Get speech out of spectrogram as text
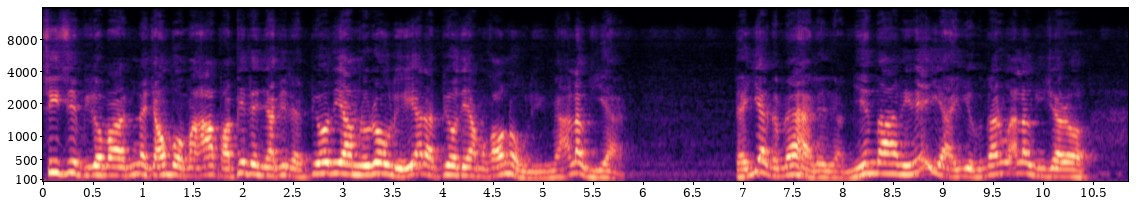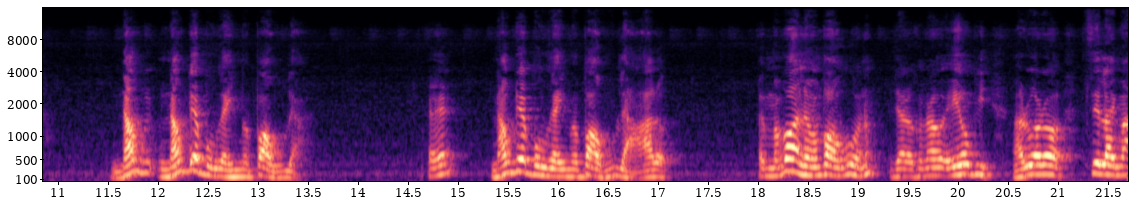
စီးစစ်ပြီးတော့မှနှစ်ချောင်းပေါ်မှာဟာဘာဖြစ်တယ်ညာဖြစ်တယ်ပြောစရာမလိုတော့ဘူးလေအဲ့ဒါပြောစရာမကောင်းတော့ဘူးလေခင်ဗျာအဲ့လောက်ကြီးရဒါကြီးကခင်ဗျားဟာလဲဆိုတော့မြင်သာနေတဲ့အရာကြီးကိုခင်ဗျားတို့အဲ့လောက်ကြီးကြတော့နောက်နောက်တဲ့ပုံစံကြီးမပေါက်ဘူးလားဟမ်နောက်တဲ့ပုံစံကြီးမပေါက်ဘူးလားလို့အဲမပေါက်လည်းမပေါက်ဘူးပေါ့နော်ကြတော့ခင်ဗျားတို့အေးဟုတ်ပြီငါတို့ကတော့စစ်လိုက်မှ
